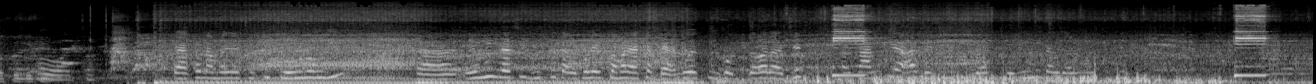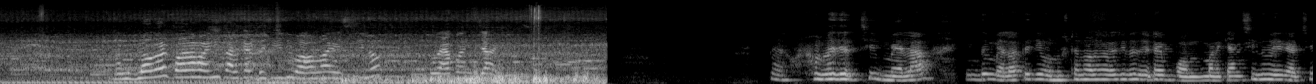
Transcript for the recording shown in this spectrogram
ও আচ্ছা। তা এখন আমরা যাচ্ছি একটু চৌরঙ্গি। এমনি যাচ্ছি ঘুরতে, তারপরে একটু আমার একটা ব্যাগও একটু দেওয়ার আছে। কালকে আর বেশি কিছু ব্লগ করিনি তার কারণ মানে ব্লগ আর করা হয়নি, কালকে আর বেশি কিছু বাবা মা এসেছিল, তো এখন যাই। তো এখন আমরা যাচ্ছি মেলা, কিন্তু মেলাতে যে অনুষ্ঠান হওয়ার কথা ছিল সেটা বন্ধ মানে ক্যান্সেল হয়ে গেছে।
